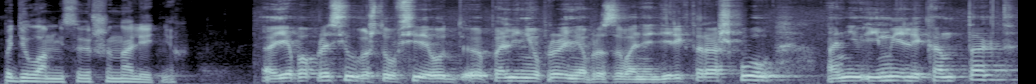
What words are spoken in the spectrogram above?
по делам несовершеннолетних. Я попросил бы, чтобы все вот э, по линии управления образования, директора школ, они имели контакт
